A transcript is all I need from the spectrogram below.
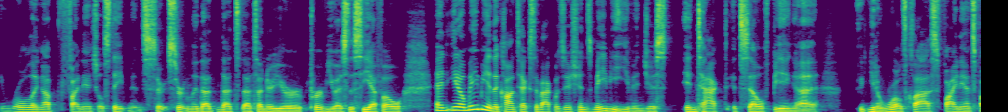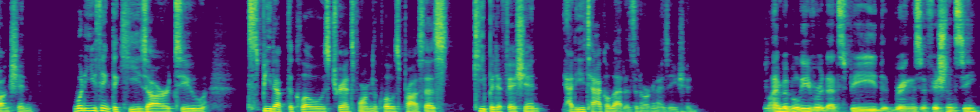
rolling up financial statements. Certainly that that's that's under your purview as the CFO. And you know, maybe in the context of acquisitions, maybe even just Intact itself being a you know, world-class finance function. What do you think the keys are to speed up the close, transform the close process, keep it efficient? How do you tackle that as an organization? I'm a believer that speed brings efficiency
